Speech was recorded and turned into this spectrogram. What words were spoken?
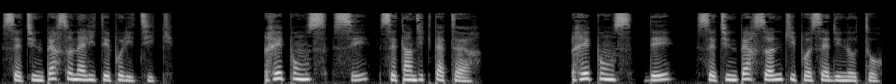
C'est une personnalité politique. Réponse C. C'est un dictateur. Réponse D. C'est une personne qui possède une auto.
